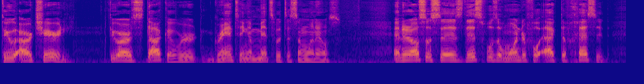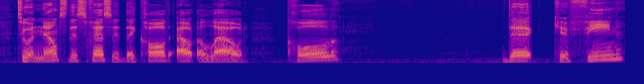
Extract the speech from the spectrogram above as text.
through our charity. Through our tzedakah, we're granting a mitzvah to someone else. And it also says this was a wonderful act of chesed. To announce this chesed, they called out aloud, Kol de kefin,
